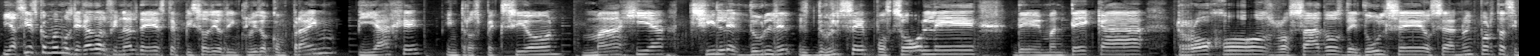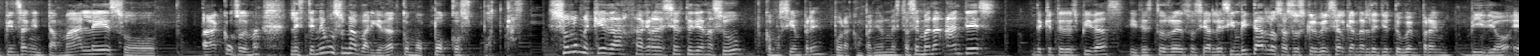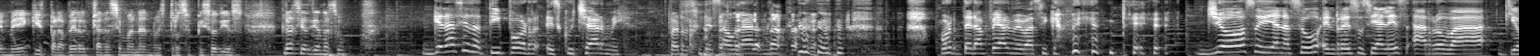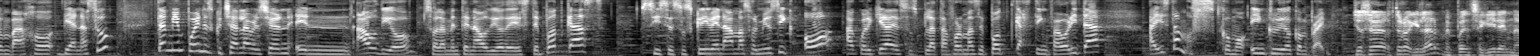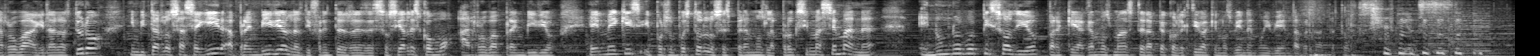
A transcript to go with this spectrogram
Y así es como hemos llegado al final de este episodio de Incluido con Prime. Viaje, introspección, magia, chile dulce, dulce, pozole, de manteca, rojos, rosados, de dulce. O sea, no importa si piensan en tamales o tacos o demás. Les tenemos una variedad como pocos podcasts. Solo me queda agradecerte, Diana Su, como siempre, por acompañarme esta semana. Antes de que te despidas y de tus redes sociales, invitarlos a suscribirse al canal de YouTube en Prime Video MX para ver cada semana nuestros episodios. Gracias, Diana Su. Gracias a ti por escucharme, por desahogarme, por terapearme básicamente. Yo soy Diana Su en redes sociales arroba guion bajo Diana Su. También pueden escuchar la versión en audio, solamente en audio de este podcast si se suscriben a Amazon Music o a cualquiera de sus plataformas de podcasting favorita. Ahí estamos, como incluido con Prime. Yo soy Arturo Aguilar, me pueden seguir en arroba Aguilar Arturo, invitarlos a seguir a Prime Video en las diferentes redes sociales como arroba Prime Video MX y por supuesto los esperamos la próxima semana en un nuevo episodio para que hagamos más terapia colectiva que nos viene muy bien, la verdad, a todos. Adiós.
